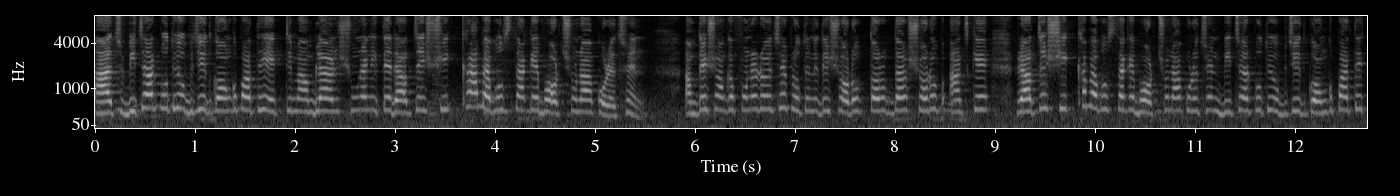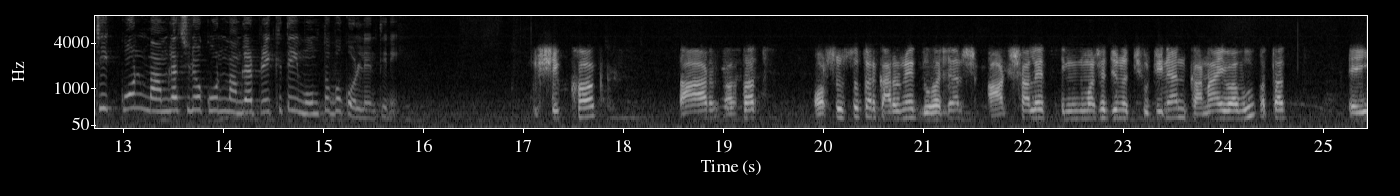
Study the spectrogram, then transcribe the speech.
আজ বিচারপতি অভিজিৎ গঙ্গোপাধ্যায় একটি মামলার শুনানিতে রাজ্যের শিক্ষা ব্যবস্থাকে ভর্সনা করেছেন। আমাদের সঙ্গে ফোনে রয়েছে প্রতিনিধি স্বরূপ তরফদার। স্বরূপ, আজকে রাজ্যের শিক্ষা ব্যবস্থাকে ভর্সনা করেছেন বিচারপতি অভিজিৎ গঙ্গোপাধ্যায়। ঠিক কোন মামলা ছিল, কোন মামলার প্রেক্ষিতে এই মন্তব্য করলেন তিনি? শিক্ষক তার অর্থাৎ অসুস্থতার কারণে দু সালে তিন মাসের জন্য ছুটি নেন কানাই বাবু অর্থাৎ এই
